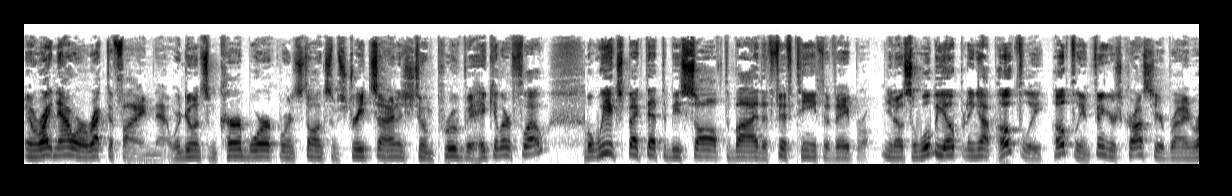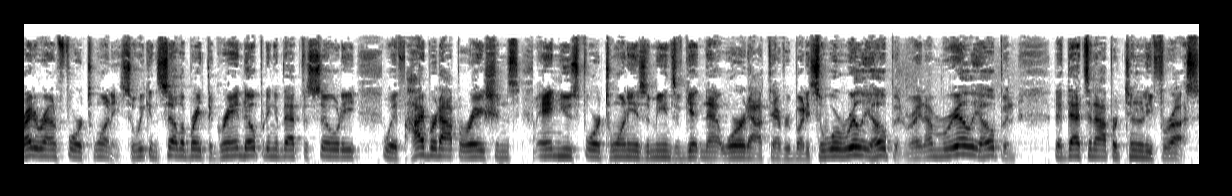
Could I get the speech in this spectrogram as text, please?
And right now we're rectifying that. We're doing some curb work, we're installing some street signage to improve vehicular flow, but we expect that to be solved by the 15th of April. You know, so we'll be opening up hopefully, hopefully and fingers crossed here Brian, right around 420 so we can celebrate the grand opening of that facility with hybrid operations and use 420 as a means of getting that word out to everybody. So we're really hoping, right? I'm really hoping that that's an opportunity for us.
